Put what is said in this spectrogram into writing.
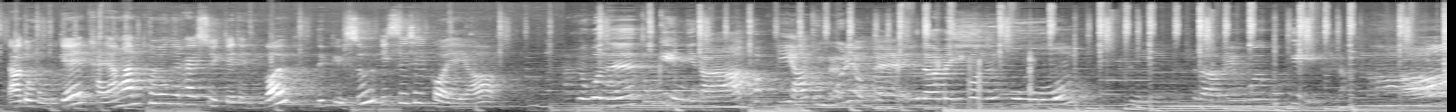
나도 모르게 다양한 표현을 할 수 있게 되는 걸 느낄 수 있으실 거예요. 요거는 토끼입니다. 토끼야 동물이었네. 그 다음에 이거는 곰. 그 다음에 요거는 코끼리입니다. 아,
